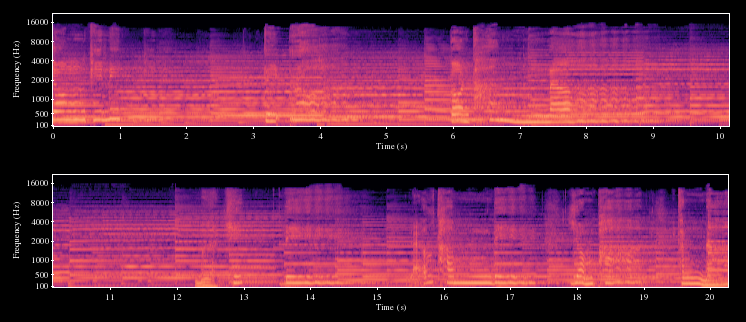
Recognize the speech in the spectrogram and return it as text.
จงพินิจติรอก่อนทำนา เมื่อคิดดี แล้วทำดี ย่อมพาทนา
